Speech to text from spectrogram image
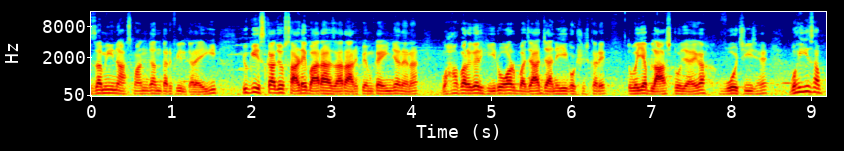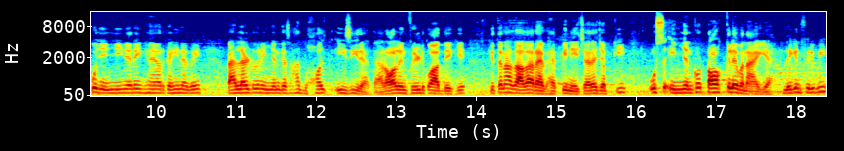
ज़मीन आसमान का अंतर फील कराएगी, क्योंकि इसका जो साढ़े बारह हज़ार आरपीएम का इंजन है ना, वहाँ पर अगर हीरो और बजाज जाने की कोशिश करे तो भैया ब्लास्ट हो जाएगा, वो चीज़ है। वही सब कुछ इंजीनियरिंग है और कहीं ना कहीं पैलर टू इंजन के साथ बहुत ईजी रहता है। रॉयल इनफील्ड को आप देखिए, कितना ज़्यादा रैव हैप्पी नेचर है, जबकि उस इंजन को टॉक के लिए बनाया गया है। लेकिन फिर भी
